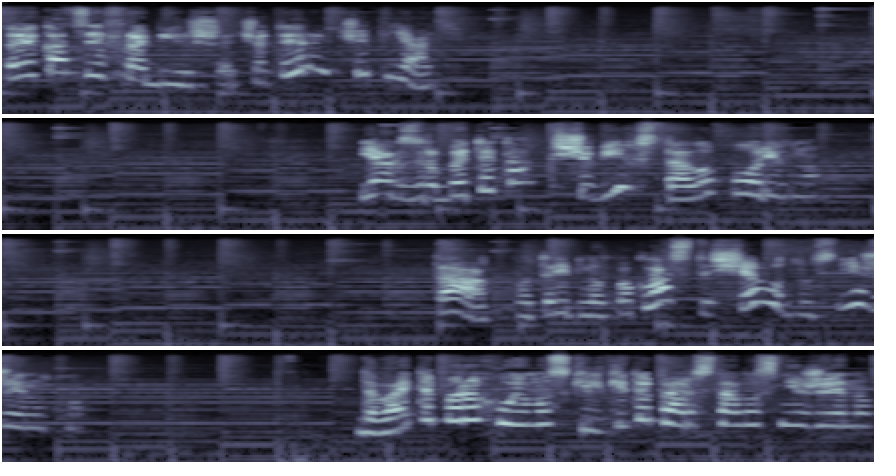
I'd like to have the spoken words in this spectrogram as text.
То яка цифра більше? 4 чи 5? Як зробити так, щоб їх стало порівну? Так, потрібно покласти ще одну сніжинку. Давайте порахуємо, скільки тепер стало сніжинок.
